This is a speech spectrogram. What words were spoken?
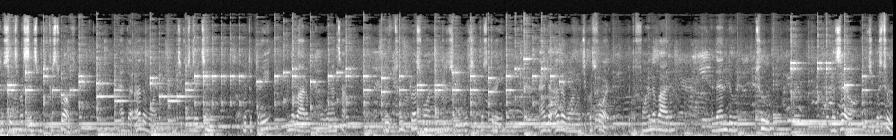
Do 6 plus 6, which equals 12. Add the other one, which equals 13. Put the 3 in the bottom and the 1 on top. Do 2 plus 1, which, equals 3. Add the other one, which equals 4. Put the 4 in the bottom, and then do 2 plus 0, which equals 2.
